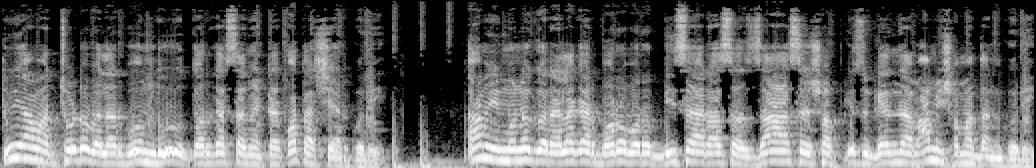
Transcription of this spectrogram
তুই আমার ছোটবেলার বন্ধু তোর কাছে আমি একটা কথা শেয়ার করি। আমি মনে কর এলাকার বড় বড় বিচার আছে, যা আছে সবকিছু গেঞ্জাম আমি সমাধান করি।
